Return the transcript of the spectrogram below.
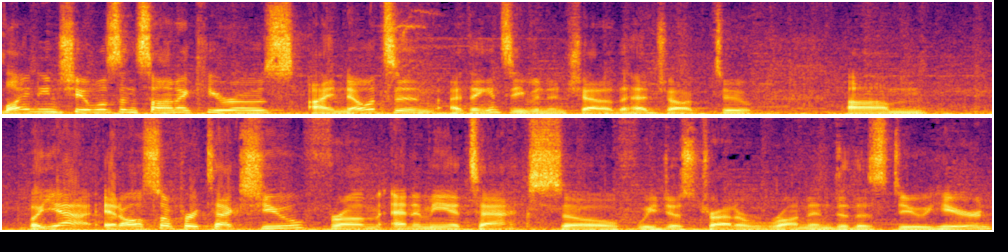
lightning shield was in Sonic Heroes. I know it's in, I think it's even in Shadow the Hedgehog too. Um, but yeah, it also protects you from enemy attacks. So if we just try to run into this dude here,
